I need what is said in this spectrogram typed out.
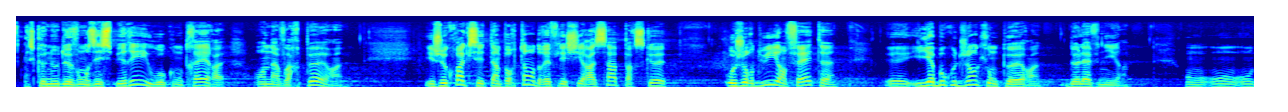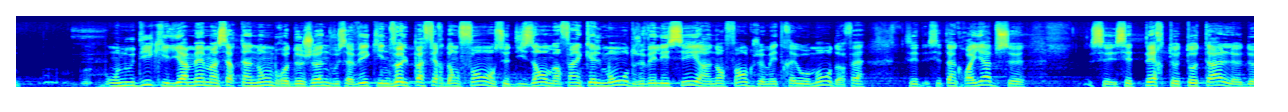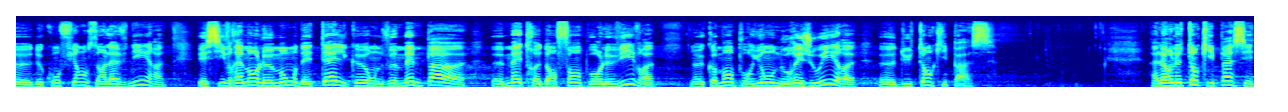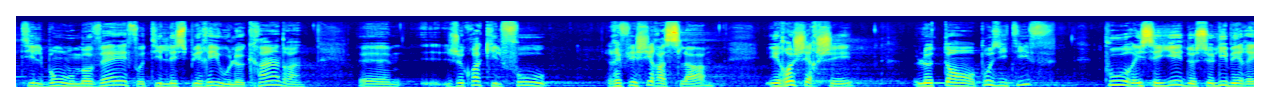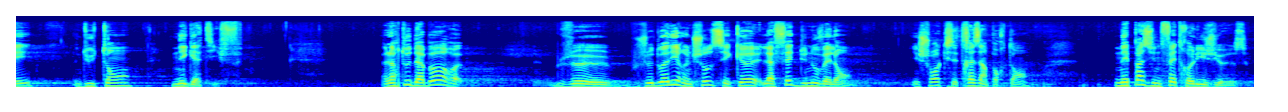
Est-ce que nous devons espérer ou au contraire en avoir peur? Et je crois que c'est important de réfléchir à ça parce que aujourd'hui, en fait, euh, il y a beaucoup de gens qui ont peur de l'avenir. On, nous dit qu'il y a même un certain nombre de jeunes, vous savez, qui ne veulent pas faire d'enfants en se disant Mais enfin, quel monde je vais laisser à un enfant que je mettrai au monde? Enfin, c'est incroyable cette perte totale de, confiance dans l'avenir. Et si vraiment le monde est tel qu'on ne veut même pas euh, mettre d'enfants pour le vivre, euh, comment pourrions nous réjouir euh, du temps qui passe? Alors le temps qui passe est-il bon ou mauvais? Faut-il l'espérer ou le craindre? Je crois qu'il faut réfléchir à cela et rechercher le temps positif pour essayer de se libérer du temps négatif. Alors tout d'abord, je, dois dire une chose, c'est que la fête du Nouvel An, et je crois que c'est très important, n'est pas une fête religieuse.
